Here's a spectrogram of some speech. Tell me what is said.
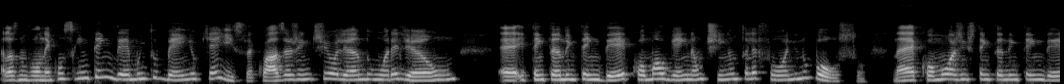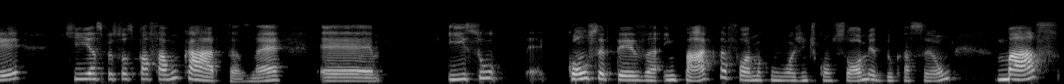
Elas não vão nem conseguir entender muito bem o que é isso. É quase a gente olhando um orelhão é, e tentando entender como alguém não tinha um telefone no bolso, né? Como a gente tentando entender que as pessoas passavam cartas, né? É, isso é, com certeza impacta a forma como a gente consome a educação, mas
